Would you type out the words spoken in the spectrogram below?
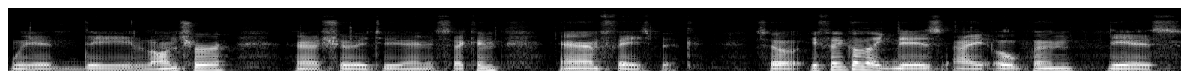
with the launcher. I'll show it to you in a second. And Facebook. So if I go like this, I open this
